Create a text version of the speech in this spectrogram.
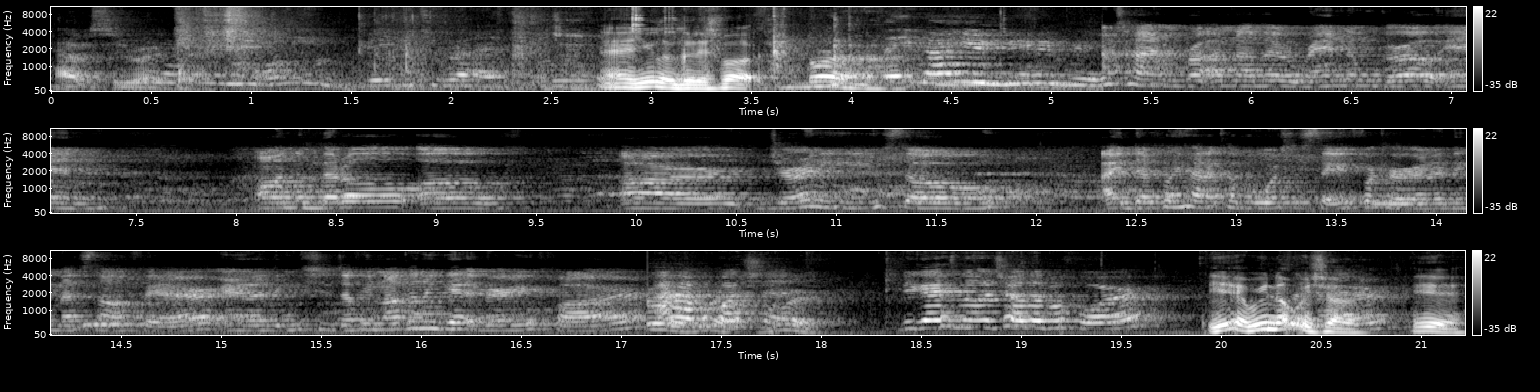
Have a seat right there. Man, you look good as fuck. Bruh. One time brought another random girl in on the middle of our journey, so I definitely had a couple words to say for her, and I think that's not fair, and I think she's definitely not gonna get very far. I have a question. Do you guys know each other before? Yeah, we know each other. Yeah.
